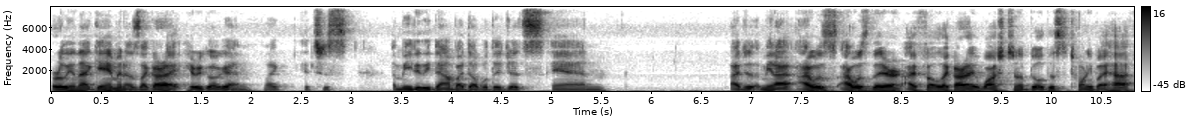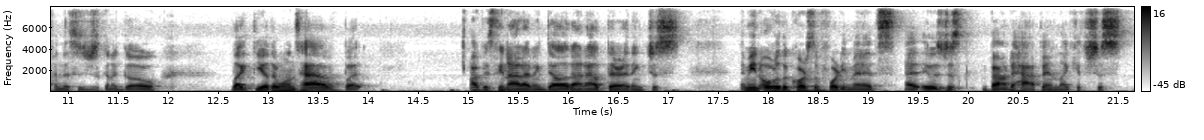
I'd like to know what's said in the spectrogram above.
early in that game, and I was like, all right, here we go again. Like it's just immediately down by double digits, and I just, I mean, I, I was I was there. I felt like, all right, Washington will build this to twenty by half, and this is just gonna go like the other ones have, but obviously not having Delle Donne out there, I think just, I mean, over the course of forty minutes, it was just bound to happen. Like it's just,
